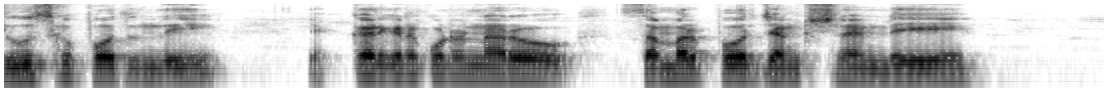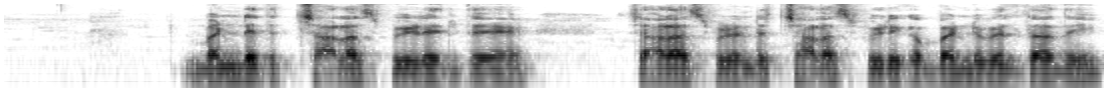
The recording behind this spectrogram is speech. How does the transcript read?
దూసుకుపోతుంది. ఎక్కడికి అనుకుంటున్నారు సంబర్పూర్ జంక్షన్ అండి. బండి అయితే చాలా స్పీడ్ అయితే. చాలా స్పీడ్ అంటే చాలా స్పీడ్గా బండి వెళ్తుంది.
